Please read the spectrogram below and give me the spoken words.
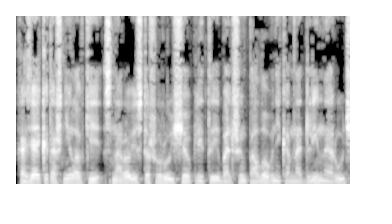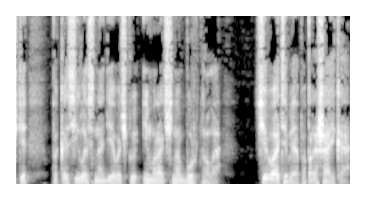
Хозяйка Тошниловки, сноровисто шурующая у плиты большим половником на длинной ручке, покосилась на девочку и мрачно буркнула. «Чего тебе, попрошайка?»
